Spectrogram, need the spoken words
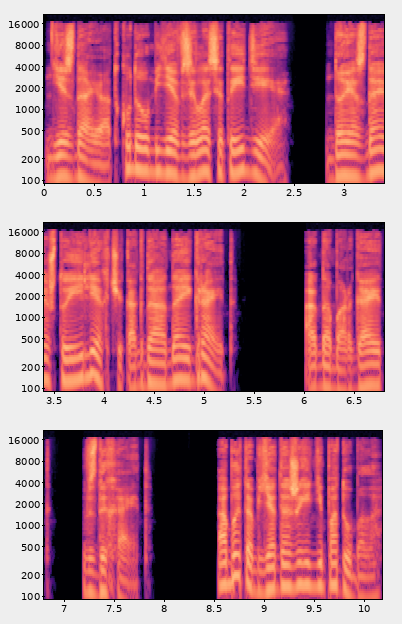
Не знаю, откуда у меня взялась эта идея, но я знаю, что ей легче, когда она играет. Она моргает, вздыхает. Об этом я даже и не подумала.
